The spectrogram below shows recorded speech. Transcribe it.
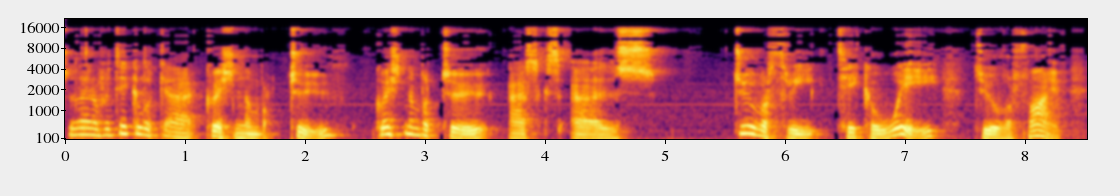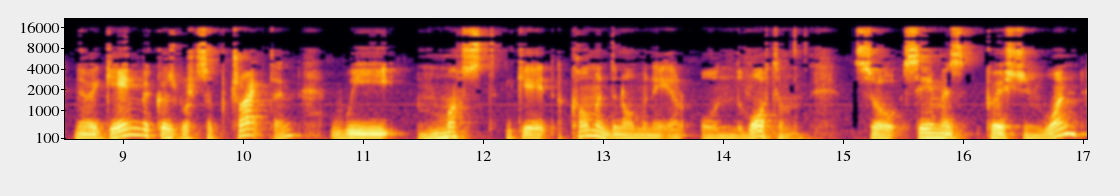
So then if we take a look at question number 2, question number 2 asks us 2 over 3 take away 2 over 5. Now again, because we're subtracting, we must get a common denominator on the bottom. So same as question 1,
